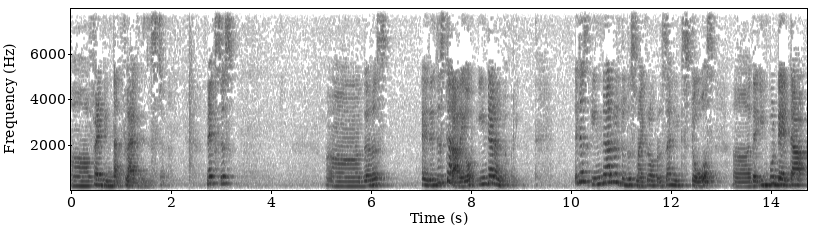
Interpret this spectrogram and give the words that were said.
uh, fed in the flag register. Next is uh, there is a register array or internal memory. Internal to this microprocessor and it stores uh, the input data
